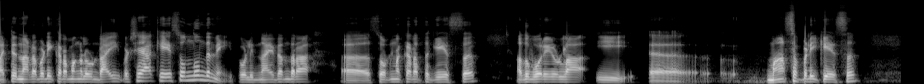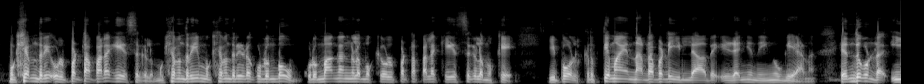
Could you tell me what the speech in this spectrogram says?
മറ്റ് നടപടിക്രമങ്ങളുണ്ടായി. പക്ഷേ ആ കേസൊന്നും തന്നെ. ഇപ്പോൾ ഈ നയതന്ത്ര സ്വർണക്കടത്ത് കേസ് അതുപോലെയുള്ള ഈ മാസപ്പടി കേസ് മുഖ്യമന്ത്രി ഉൾപ്പെട്ട പല കേസുകളും മുഖ്യമന്ത്രിയും മുഖ്യമന്ത്രിയുടെ കുടുംബവും കുടുംബാംഗങ്ങളും ഒക്കെ ഉൾപ്പെട്ട പല കേസുകളുമൊക്കെ ഇപ്പോൾ കൃത്യമായ നടപടിയില്ലാതെ ഇഴഞ്ഞു നീങ്ങുകയാണ്. എന്തുകൊണ്ട് ഈ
